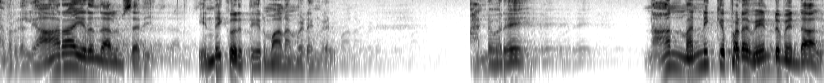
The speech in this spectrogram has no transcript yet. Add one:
அவர்கள் யாரா இருந்தாலும் சரி இன்றைக்கு ஒரு தீர்மானம் எடுங்கள். ஆண்டவரே நான் மன்னிக்கப்பட வேண்டும் என்றால்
